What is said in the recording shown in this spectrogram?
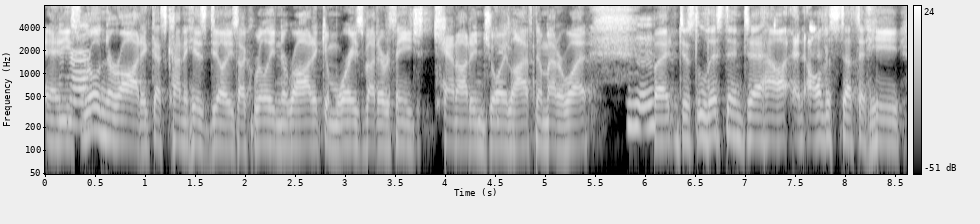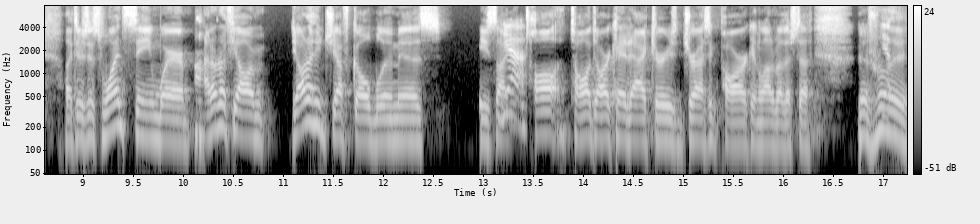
And he's mm-hmm. real neurotic. That's kind of his deal. He's like really neurotic and worries about everything. He just cannot enjoy life no matter what. But just listening to how and all the stuff that he like, there's this one scene where uh-huh. I don't know if y'all y'all know who Jeff Goldblum is. He's like Yeah. tall, tall, dark-headed actor. He's Jurassic Park and a lot of other stuff. It's really,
